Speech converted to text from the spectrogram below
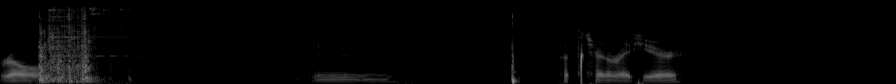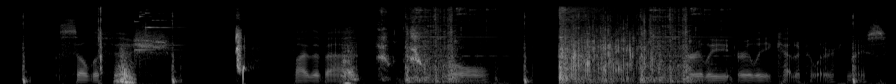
Roll. Mm. Put the turtle right here. Sell the fish. Buy the bat. Roll. Early, early caterpillar. Nice.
